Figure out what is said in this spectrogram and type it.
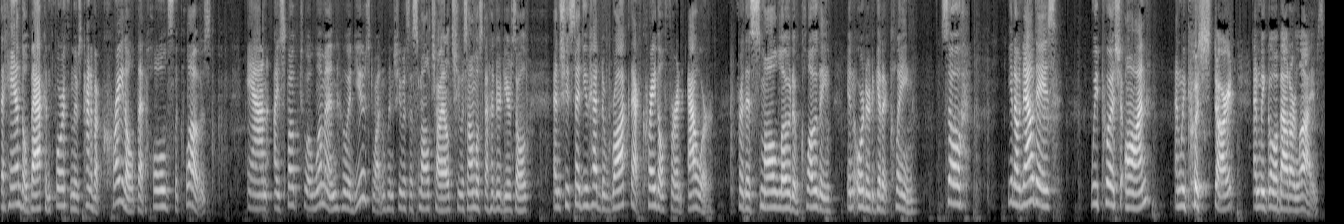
the handle back and forth, and there's kind of a cradle that holds the clothes. And I spoke to a woman who had used one when she was a small child. She was almost 100 years old. And she said you had to rock that cradle for an hour for this small load of clothing in order to get it clean. So, you know, nowadays we push on and we push start and we go about our lives.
